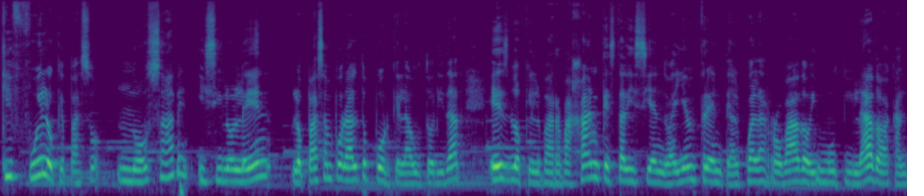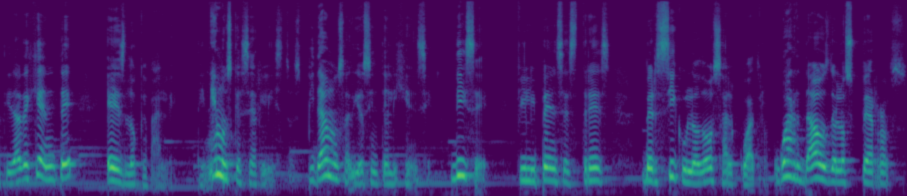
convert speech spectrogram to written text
¿Qué fue lo que pasó? No saben. Y si lo leen, lo pasan por alto porque la autoridad es lo que el barbaján que está diciendo ahí enfrente, al cual ha robado y mutilado a cantidad de gente, es lo que vale. Tenemos que ser listos. Pidamos a Dios inteligencia. Dice Filipenses 3, versículo 2 al 4. Guardaos de los perros,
